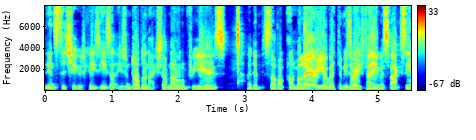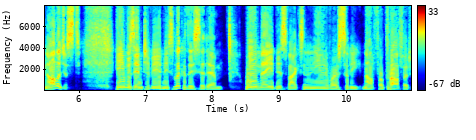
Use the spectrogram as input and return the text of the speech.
institute, he's, he's he's from Dublin. Actually, I've known him for years. I did stuff on, malaria with him. He's a very famous vaccinologist. He was interviewed and he said, "Look at this. He said, um, we made this vaccine in the university, not for profit.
